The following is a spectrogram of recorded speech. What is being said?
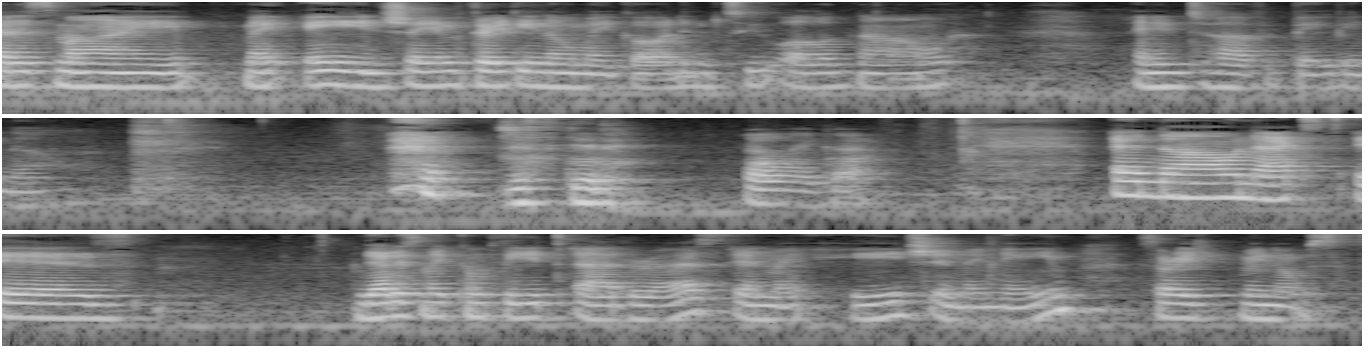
That is my my age. I am 13. Oh my god, I'm too old now. I need to have a baby now. Just kidding. Oh my god. And now next is that is my complete address and my age and my name. Sorry, my nose.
